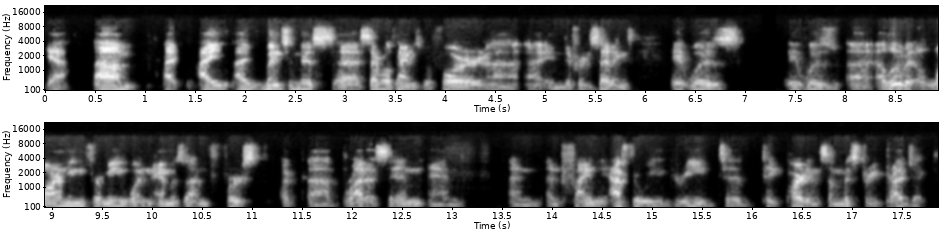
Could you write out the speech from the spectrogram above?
Yeah um, I, I have mentioned this uh, several times before uh, uh, in different settings. It was it was uh, a little bit alarming for me when Amazon first uh, uh, brought us in and and and finally after we agreed to take part in some mystery project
